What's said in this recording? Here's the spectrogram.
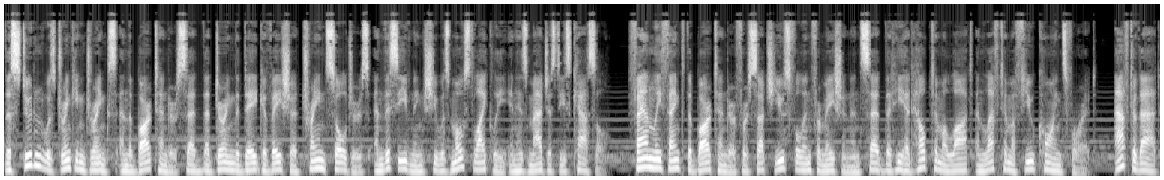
The student was drinking drinks and the bartender said that during the day Gavesha trained soldiers and this evening she was most likely in his majesty's castle. Fanli thanked the bartender for such useful information and said that he had helped him a lot and left him a few coins for it. After that,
